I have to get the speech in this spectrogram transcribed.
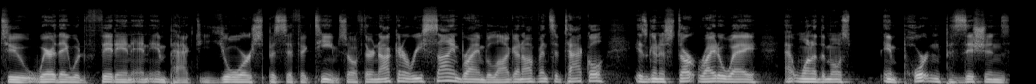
to where they would fit in and impact your specific team. So if they're not going to re-sign Brian Bulaga, an offensive tackle is going to start right away at one of the most important positions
